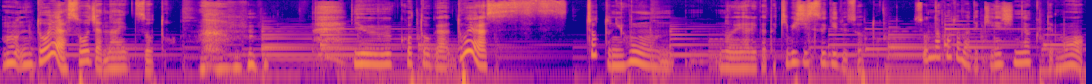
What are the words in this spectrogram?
もうどうやらそうじゃないぞと。いうことがどうやらちょっと日本のやり方厳しすぎるぞと。そんなことまで気にしなくても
